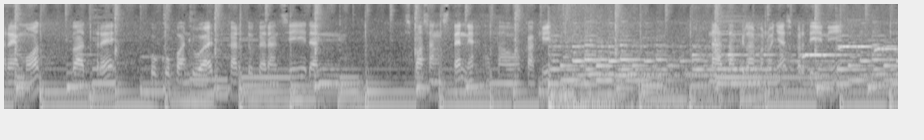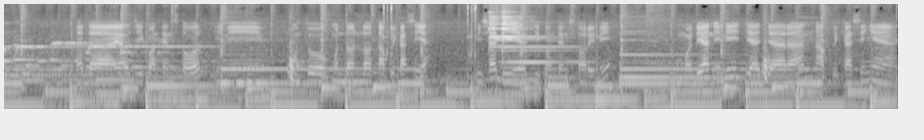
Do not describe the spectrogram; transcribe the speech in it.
remote baterai, kuku panduan, kartu garansi dan sepasang stand ya atau kaki. Nah, tampilan menunya seperti ini. Ada LG Content Store. Ini untuk mendownload aplikasi ya. Bisa di LG Content Store ini. Kemudian ini jajaran aplikasinya.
